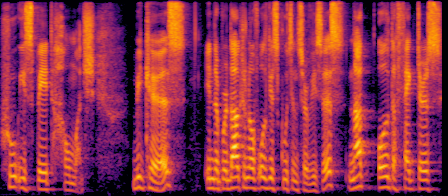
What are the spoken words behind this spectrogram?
who is paid how much. Because in the production of all these goods and services, not all the factors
